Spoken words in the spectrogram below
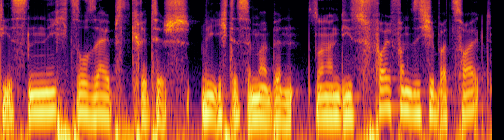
Die ist nicht so selbstkritisch, wie ich das immer bin, sondern die ist voll von sich überzeugt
